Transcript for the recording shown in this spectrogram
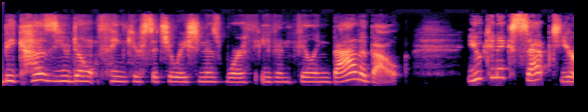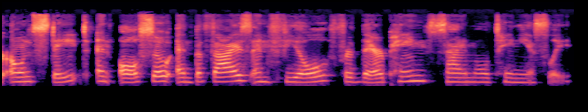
because you don't think your situation is worth even feeling bad about you can accept your own state and also empathize and feel for their pain simultaneously.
